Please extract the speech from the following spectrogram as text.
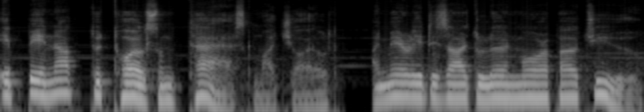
It be not too toilsome task, my child. I merely desire to learn more about you.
